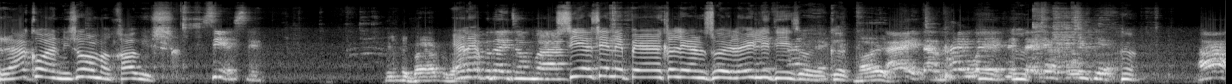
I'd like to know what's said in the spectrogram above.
રાખવાની શું આમાં ખાવીશ? છે છે. આપણે એને એને જમવા. સિંહ છે ને પે કલ્યાણ જોઈ લઈ લીધી જોઈ ઘર. હા.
